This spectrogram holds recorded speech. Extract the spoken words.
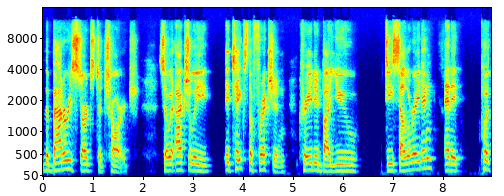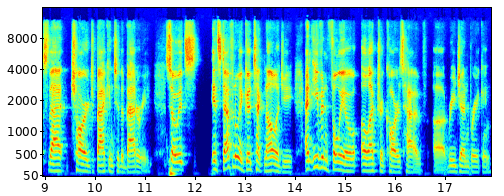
the battery starts to charge. So it actually it takes the friction created by you decelerating and it puts that charge back into the battery. So it's it's definitely good technology, and even fully electric cars have uh, regen braking.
